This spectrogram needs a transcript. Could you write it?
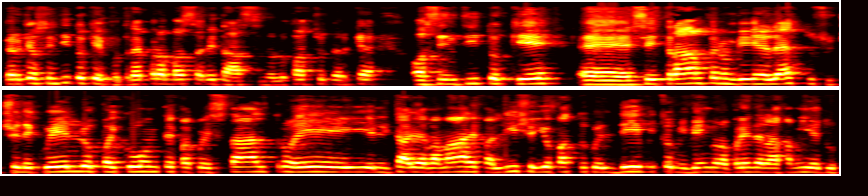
perché ho sentito che potrebbero abbassare i tassi, non lo faccio perché ho sentito che eh, se Trump non viene eletto succede quello, poi Conte fa quest'altro e l'Italia va male, fallisce, io ho fatto quel debito, mi vengono a prendere la famiglia, tu,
